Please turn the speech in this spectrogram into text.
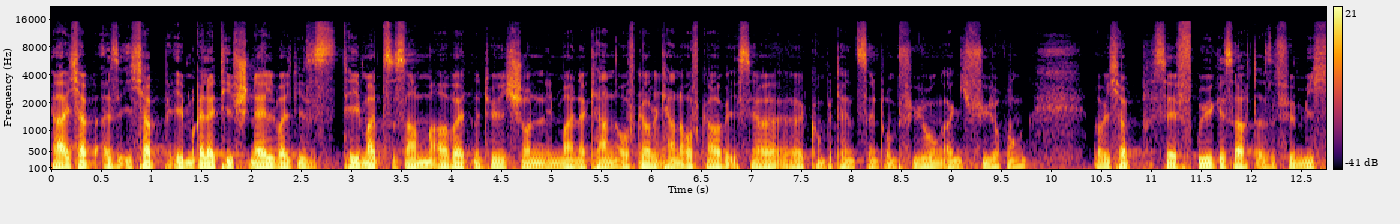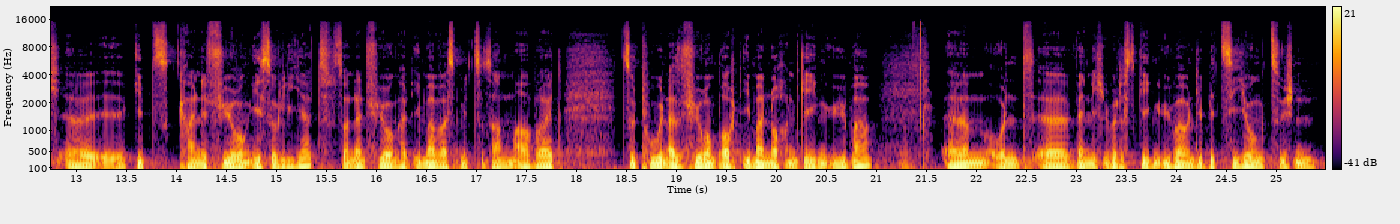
ja, ich habe also ich habe eben relativ schnell, weil dieses Thema Zusammenarbeit natürlich schon in meiner Kernaufgabe, mhm. Kernaufgabe ist ja äh, Kompetenzzentrum Führung, eigentlich Führung. Aber ich habe sehr früh gesagt, also für mich äh, gibt es keine Führung isoliert, sondern Führung hat immer was mit Zusammenarbeit zu tun. Also Führung braucht immer noch ein Gegenüber. Ähm, und äh, wenn ich über das Gegenüber und die Beziehung zwischen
